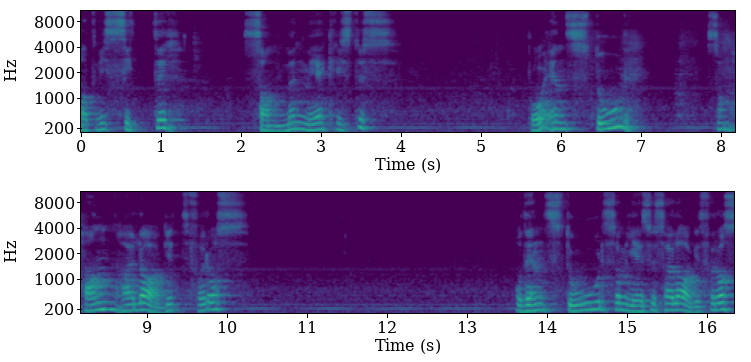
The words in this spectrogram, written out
at vi sitter sammen med Kristus på en stol som han har laget for oss. Og den stol som Jesus har laget for oss,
